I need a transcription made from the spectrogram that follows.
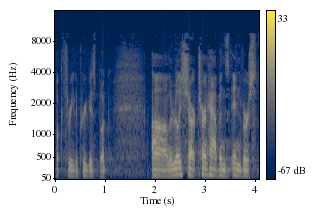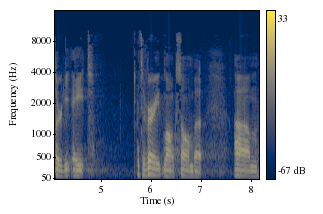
book three, the previous book. Um, the really sharp turn happens in verse 38. It's a very long psalm, but um,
